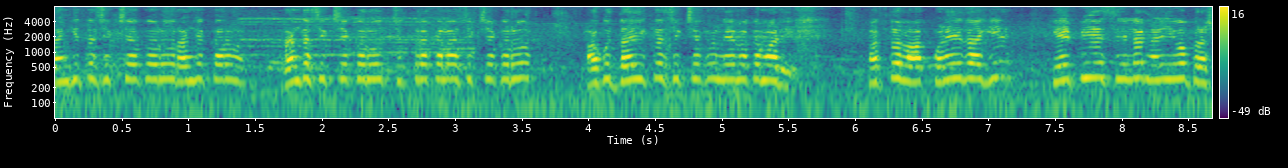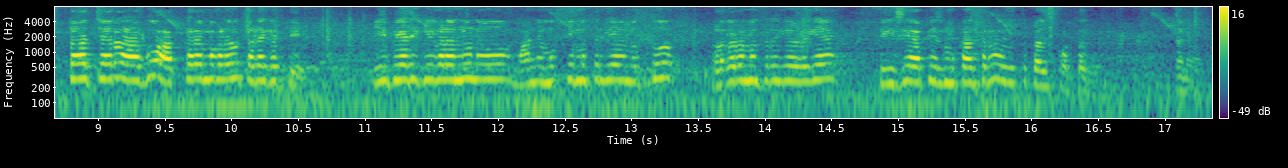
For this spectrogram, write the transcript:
ಸಂಗೀತ ಶಿಕ್ಷಕರು ರಂಗಕರ ರಂಗ ಶಿಕ್ಷಕರು, ಚಿತ್ರಕಲಾ ಶಿಕ್ಷಕರು ಹಾಗೂ ದೈಹಿಕ ಶಿಕ್ಷಕರು ನೇಮಕ ಮಾಡಿ. ಮತ್ತು ಕೊನೆಯದಾಗಿ ಕೆಪಿಎಸ್ಸಿಯಲ್ಲಿ ನಡೆಯುವ ಭ್ರಷ್ಟಾಚಾರ ಹಾಗೂ ಅಕ್ರಮಗಳನ್ನು ತಡೆಗಟ್ಟಿ. ಈ ಬೇಡಿಕೆಗಳನ್ನು ನಾವು ಮಾನ್ಯ ಮುಖ್ಯಮಂತ್ರಿಗೆ ಮತ್ತು ಪ್ರಧಾನಮಂತ್ರಿಗಳಿಗೆ ಟಿ ಸಿ ಆಫೀಸ್ ಮುಖಾಂತರ ನಾವು ಇವತ್ತು ಕಳಿಸ್ಕೊಡ್ತೇವೆ ಧನ್ಯವಾದ.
